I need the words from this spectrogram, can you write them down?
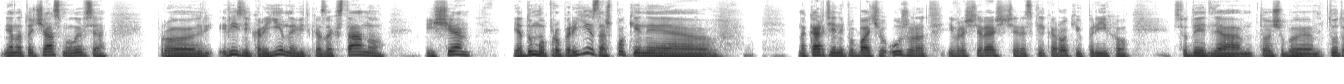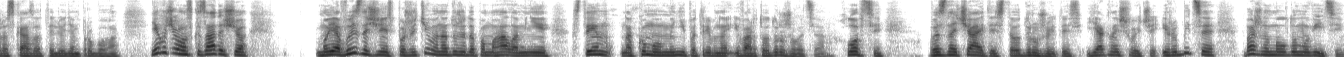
Я на той час молився про різні країни від Казахстану. І ще я думав про переїзд, аж поки не на карті не побачив Ужгород і, врешті-решт, через кілька років переїхав сюди для того, щоб тут розказувати людям про Бога. Я хочу вам сказати, що моя визначеність по життю вона дуже допомагала мені з тим, на кому мені потрібно і варто одружуватися. Хлопці, визначайтесь та одружуйтесь якнайшвидше. І робіть це бажано в молодому віці.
